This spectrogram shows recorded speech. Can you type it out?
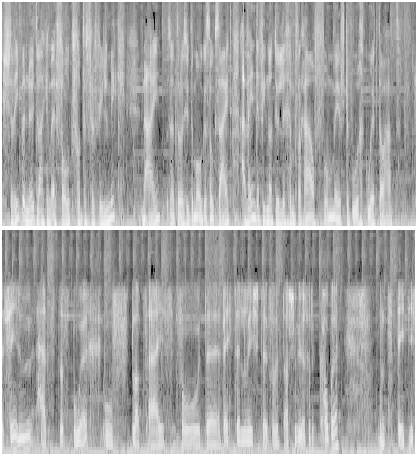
Geschrieben nicht wegen dem Erfolg von der Verfilmung. Nein, das hat er uns heute Morgen so gesagt. Auch wenn der Film natürlich im Verkauf vom ersten Buch gut da hat. Der Film hat das Buch auf Platz 1 von der Bestsellerliste von den Taschenbüchern gehoben. Und dort war es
